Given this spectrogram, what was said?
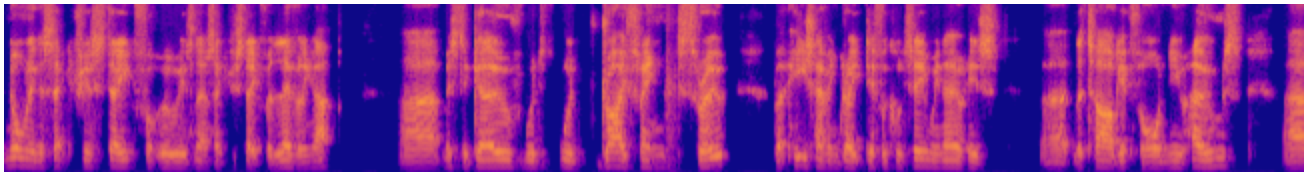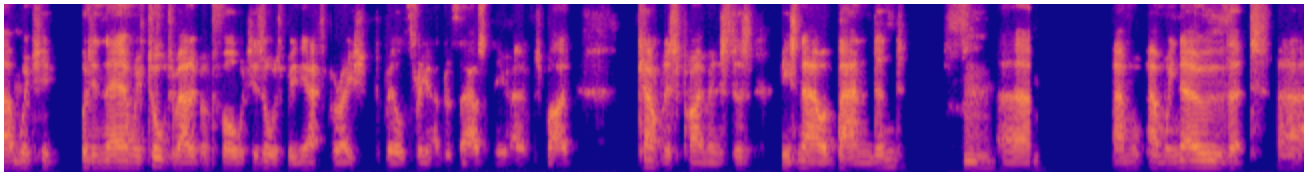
normally, the Secretary of State, for who is now Secretary of State for Levelling Up, uh, Mr. Gove would would drive things through, but he's having great difficulty. We know his uh, the target for new homes, uh, mm. which he put in there, and we've talked about it before, which has always been the aspiration to build three hundred thousand new homes by countless prime ministers. He's now abandoned. Mm. Um, and and we know that uh,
